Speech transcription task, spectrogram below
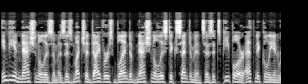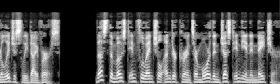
Indian nationalism is as much a diverse blend of nationalistic sentiments as its people are ethnically and religiously diverse. Thus the most influential undercurrents are more than just Indian in nature.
